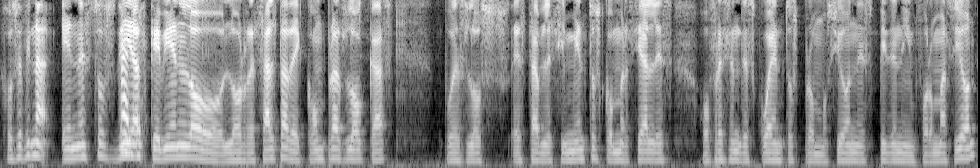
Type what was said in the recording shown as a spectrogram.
Josefina, en estos días que bien lo, lo resalta de compras locas, pues los establecimientos comerciales ofrecen descuentos, promociones, piden información,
